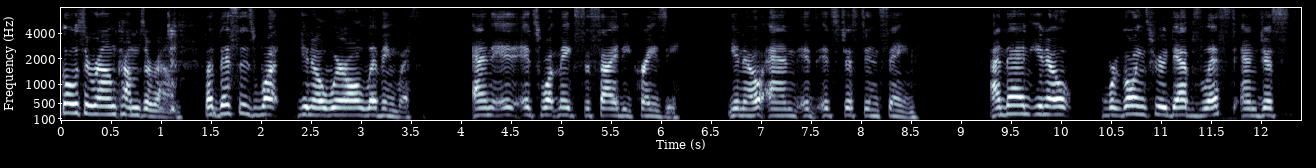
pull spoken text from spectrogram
goes around comes around. but this is what, you know, we're all living with. And it, it's what makes society crazy, you know, and it, it's just insane. And then, you know, we're going through Deb's list and just,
